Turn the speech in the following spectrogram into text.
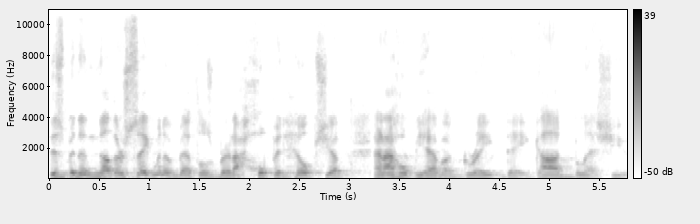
This has been another segment of Bethel's Bread. I hope it helps you, and I hope you have a great day. God bless you.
